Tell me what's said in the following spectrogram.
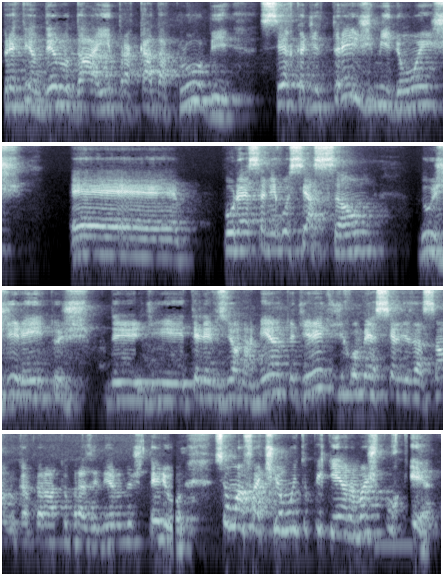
pretendendo dar aí para cada clube cerca de 3 milhões é, por essa negociação dos direitos de, de televisionamento, direitos de comercialização do Campeonato Brasileiro no exterior. Isso é uma fatia muito pequena, mas por quê?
